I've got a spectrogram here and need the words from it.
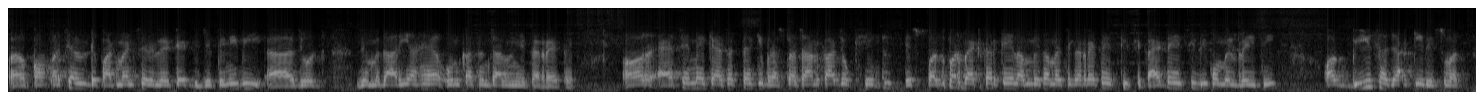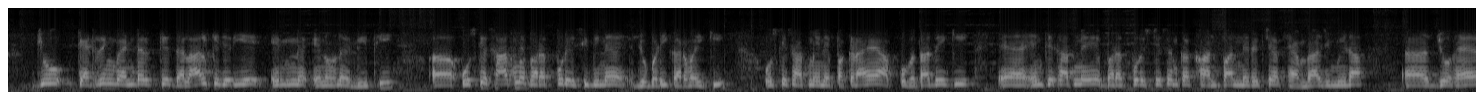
कॉमर्शियल डिपार्टमेंट से रिलेटेड जितनी भी जो जिम्मेदारियाँ हैं, उनका संचालन ये कर रहे थे। और ऐसे में कह सकते हैं कि भ्रष्टाचार का जो खेल इस पद पर बैठ करके लंबे समय से कर रहे थे इसकी शिकायतें एसीबी को मिल रही थी। और बीस हज़ार की रिश्वत जो कैटरिंग वेंडर के दलाल के ज़रिए इन इन्होंने ली थी आ, उसके साथ में भरतपुर एसीबी ने जो बड़ी कार्रवाई की उसके साथ में इन्हें पकड़ा है। आपको बता दें कि इनके साथ में भरतपुर स्टेशन का खान पान निरीक्षक हेमराज मीणा जो है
